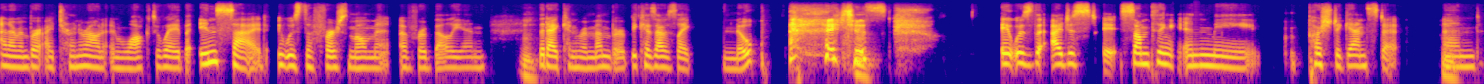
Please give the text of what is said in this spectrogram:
And I remember I turned around and walked away. But inside, it was the first moment of rebellion mm. that I can remember because I was like, nope. I hmm. just, mm. it was the, I just, it, something in me pushed against it. Mm. And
